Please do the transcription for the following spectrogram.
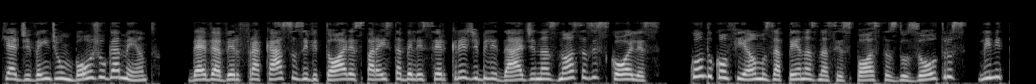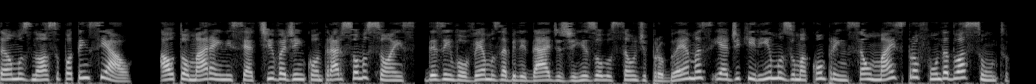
que advém de um bom julgamento. Deve haver fracassos e vitórias para estabelecer credibilidade nas nossas escolhas. Quando confiamos apenas nas respostas dos outros, limitamos nosso potencial. Ao tomar a iniciativa de encontrar soluções, desenvolvemos habilidades de resolução de problemas e adquirimos uma compreensão mais profunda do assunto.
